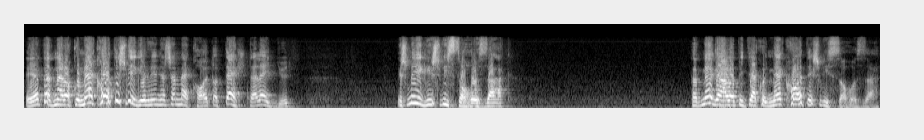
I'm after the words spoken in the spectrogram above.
Érted? mert akkor meghalt és végérvényesen meghalt a testtel együtt és mégis visszahozzák. Tehát megállapítják hogy meghalt és visszahozzák.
